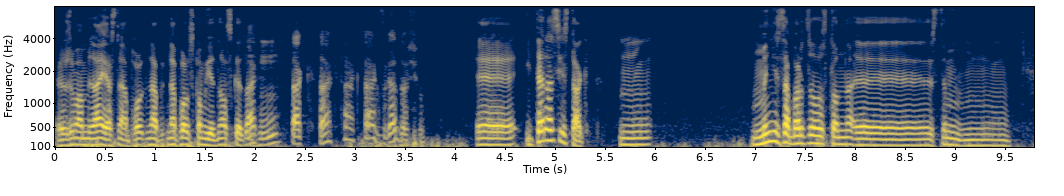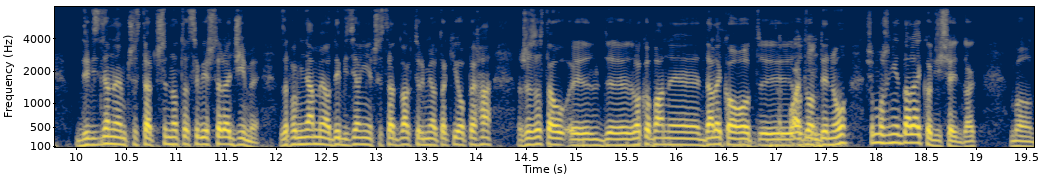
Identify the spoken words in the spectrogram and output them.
że mamy najazd na, na, na polską jednostkę, tak? Mhm, tak, tak, tak, tak, zgadza się. E, I teraz jest tak, mm, my nie za bardzo z, tą, z tym mm, dywizjonem 303, no to sobie jeszcze radzimy. Zapominamy o dywizjonie 302, który miał takiego pecha, że został y, lokowany daleko od, y, od Londynu, czy może niedaleko dzisiaj, tak, bo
